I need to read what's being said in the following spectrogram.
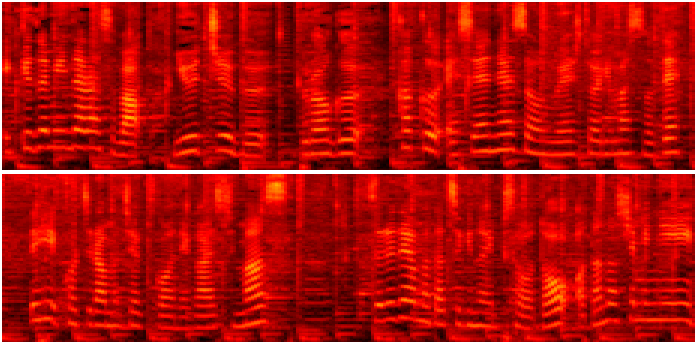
イケゼミダラスは YouTube、ブログ、各 SNS を運営しておりますのでぜひこちらもチェックお願いします。それではまた次のエピソードをお楽しみに。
